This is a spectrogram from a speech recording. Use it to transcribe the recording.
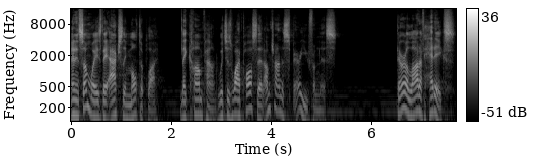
And in some ways, they actually multiply, they compound, which is why Paul said, I'm trying to spare you from this. There are a lot of headaches,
